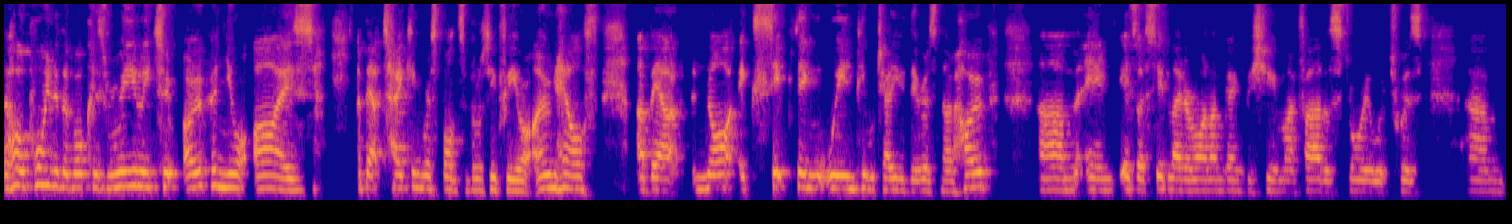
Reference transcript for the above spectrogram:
The whole point of the book is really to open your eyes about taking responsibility for your own health, about not accepting when people tell you there is no hope. Um, and as I said later on, I'm going to be sharing my father's story, which was um,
